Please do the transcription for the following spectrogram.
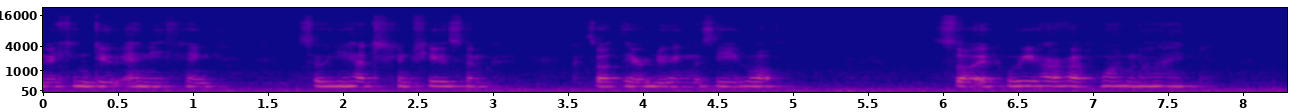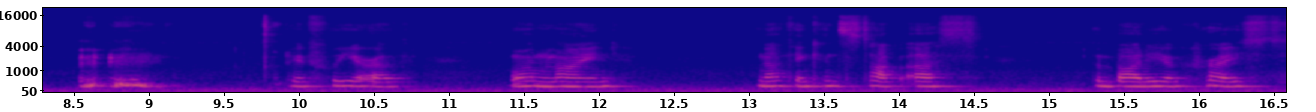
They can do anything. So he had to confuse them what they were doing was evil. So if we are of one mind, if we are of one mind, nothing can stop us, the body of Christ.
